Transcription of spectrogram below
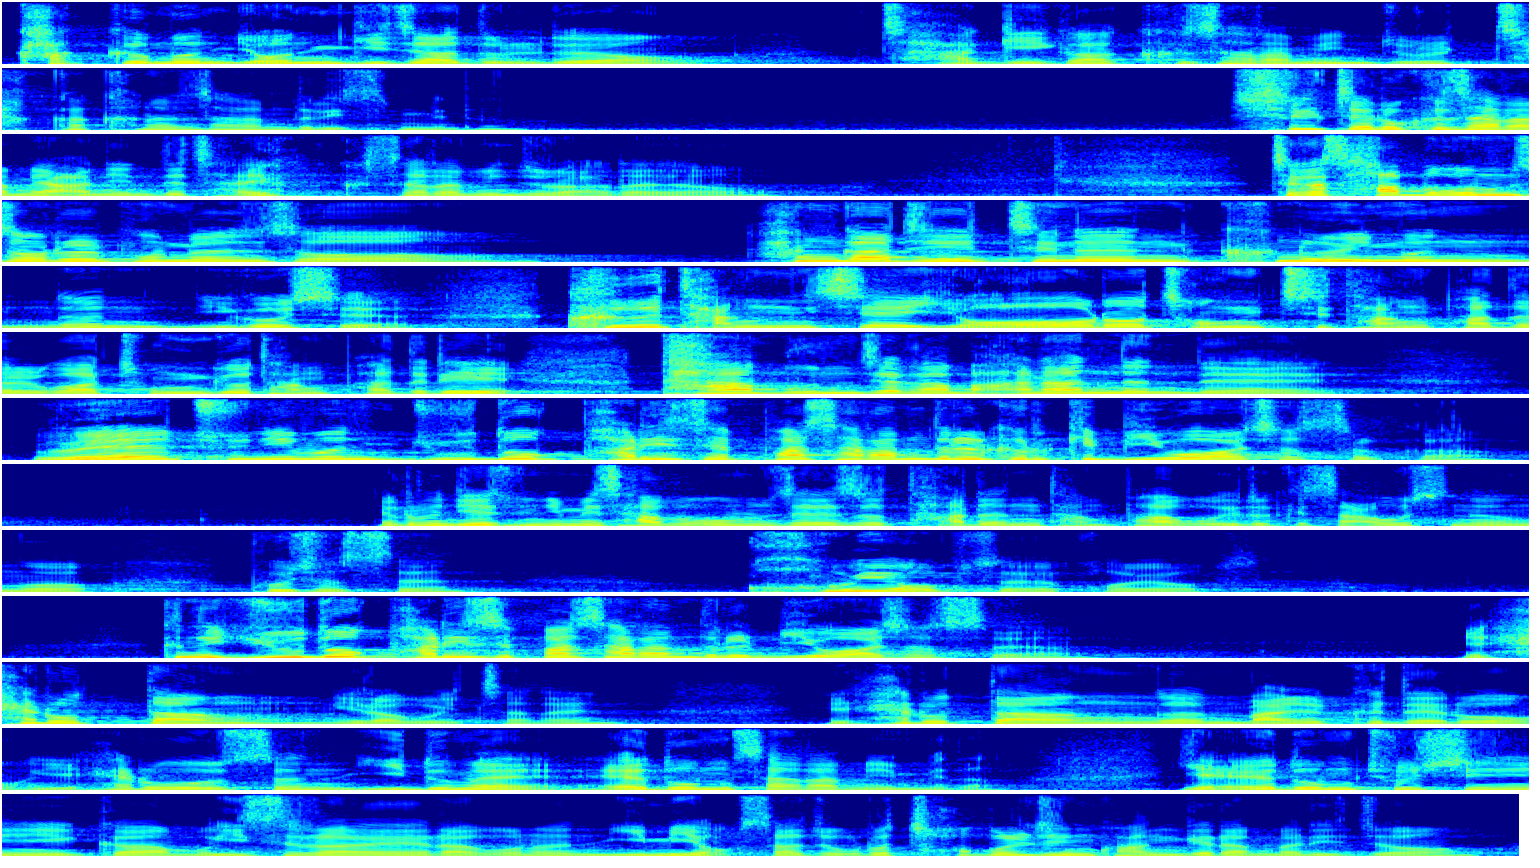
가끔은 연기자들도요. 자기가 그 사람인 줄 착각하는 사람들이 있습니다. 실제로 그 사람이 아닌데 자기가 그 사람인 줄 알아요. 제가 사복음서를 보면서 한 가지 드는 큰 의문은 이것이에요. 그 당시에 여러 정치 당파들과 종교 당파들이 다 문제가 많았는데 왜 주님은 유독 바리새파 사람들을 그렇게 미워하셨을까? 여러분 예수님이 사복음서에서 다른 당파하고 이렇게 싸우시는 거 보셨어요? 거의 없어요. 거의 없어요. 근데 유독 바리새파 사람들을 미워하셨어요. 헤롯 땅이라고 있잖아요. 헤롯 땅은 말 그대로 헤롯은 이둠의 에돔 사람입니다. 에돔 출신이니까 뭐 이스라엘하고는 이미 역사적으로 척을 진 관계란 말이죠.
